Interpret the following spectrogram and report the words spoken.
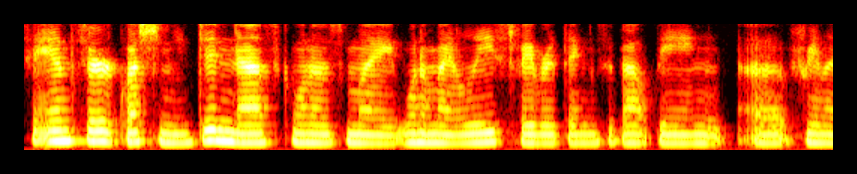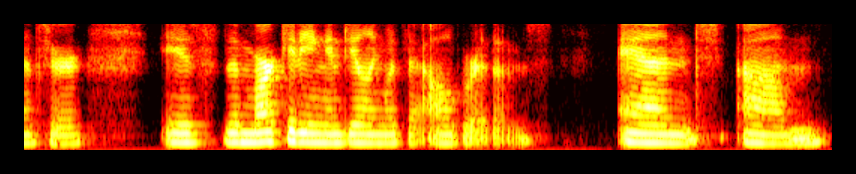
to answer a question you didn't ask, one of my one of my least favorite things about being a freelancer is the marketing and dealing with the algorithms and um,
